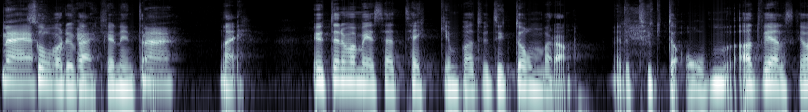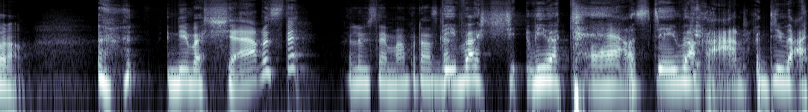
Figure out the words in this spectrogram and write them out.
Nej, så var det okej. verkligen inte. Nej. Nej. Utan det var mer så ett tecken på att vi tyckte om varandra. Eller tyckte om, att vi älskar varandra. Ni var käraste? Eller hur säger man på danska? Vi var, vi var käreste i varandra. Det var,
